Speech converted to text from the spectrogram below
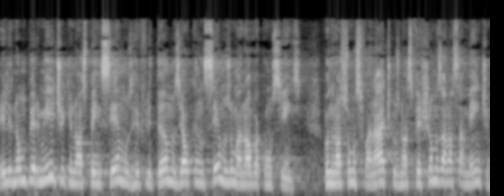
Ele não permite que nós pensemos, reflitamos e alcancemos uma nova consciência. Quando nós somos fanáticos, nós fechamos a nossa mente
